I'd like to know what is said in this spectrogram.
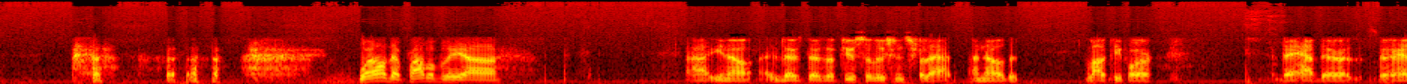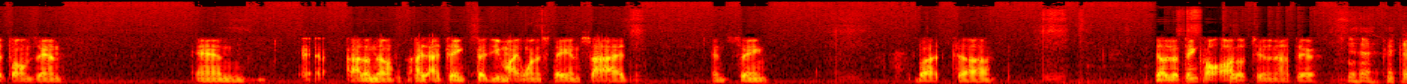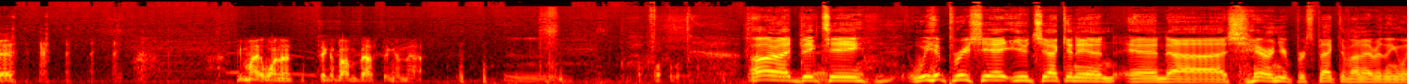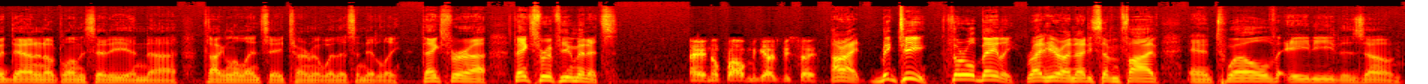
Well, they're probably, uh, uh, you know, there's there's a few solutions for that. I know that a lot of people are they have their their headphones in, and uh, I don't know. I, I think that you might want to stay inside and sing, but uh, there's a thing called auto tune out there, PK. you might want to think about investing in that. All right, Big T. We appreciate you checking in and uh, sharing your perspective on everything that went down in Oklahoma City and uh, talking a little NCAA tournament with us in Italy. Thanks for uh, thanks for a few minutes. Hey, no problem. You guys be safe. All right, Big T, Thurl Bailey, right here on 97.5 and 1280 The Zone.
